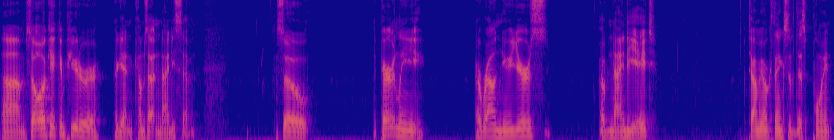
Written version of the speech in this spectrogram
Um, so OK Computer again comes out in '97. So apparently, around New Year's of '98, Thom Yorke thinks of this point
